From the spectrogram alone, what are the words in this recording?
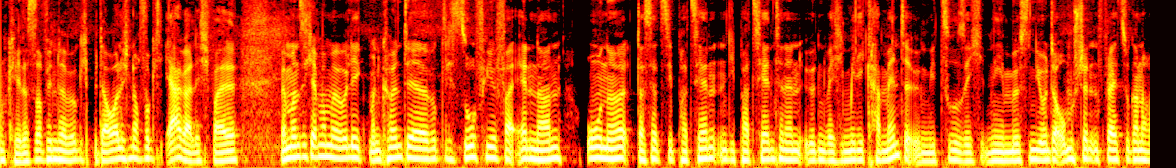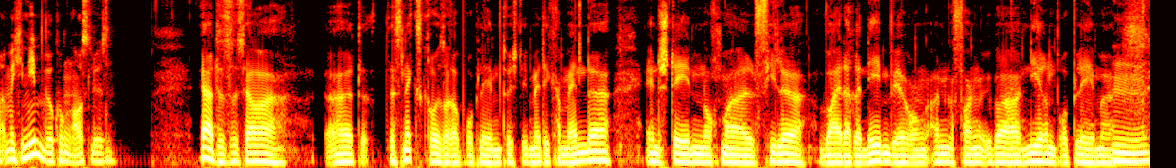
Okay, das ist auf jeden Fall wirklich bedauerlich und auch wirklich ärgerlich, weil wenn man sich einfach mal überlegt, man könnte ja wirklich so viel verändern, ohne dass jetzt die Patienten, die Patientinnen irgendwelche Medikamente irgendwie zu sich nehmen müssen, die unter Umständen vielleicht sogar noch irgendwelche Nebenwirkungen auslösen. Ja, das ist ja äh, das- das nächstgrößere Problem. Durch die Medikamente entstehen nochmal viele weitere Nebenwirkungen, angefangen über Nierenprobleme Mhm.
